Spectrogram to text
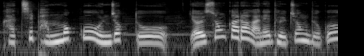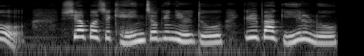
같이 밥 먹고 온 적도 열 손가락 안에 들 정도고 시아버지 개인적인 일도 1박 2일로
